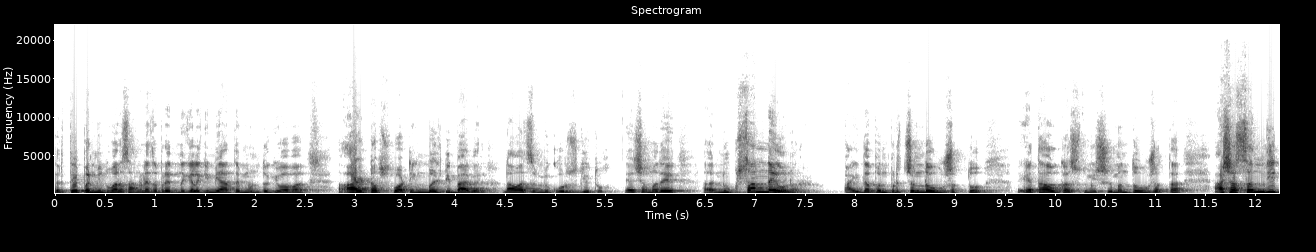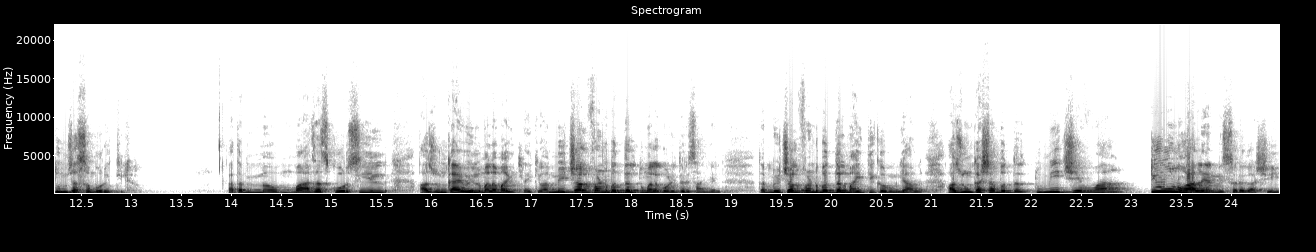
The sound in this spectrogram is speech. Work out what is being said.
तर ते पण मी तुम्हाला सांगण्याचा प्रयत्न केला की मी आता म्हणतो की बाबा आर्ट ऑफ स्पॉटिंग मल्टीबॅगर नावाचं मी कोर्स घेतो. याच्यामध्ये नुकसान नाही होणार. फायदा पण प्रचंड होऊ शकतो. यथावकाश तुम्ही श्रीमंत होऊ शकता. अशा संधी तुमच्यासमोर येतील. आता माझाच कोर्स येईल अजून काय होईल मला माहीत नाही. किंवा म्युच्युअल फंडबद्दल तुम्हाला कोणीतरी सांगेल. तर म्युच्युअल फंडबद्दल माहिती करून घ्याल. अजून कशाबद्दल? तुम्ही जेव्हा ट्यून व्हाल या निसर्गाशी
